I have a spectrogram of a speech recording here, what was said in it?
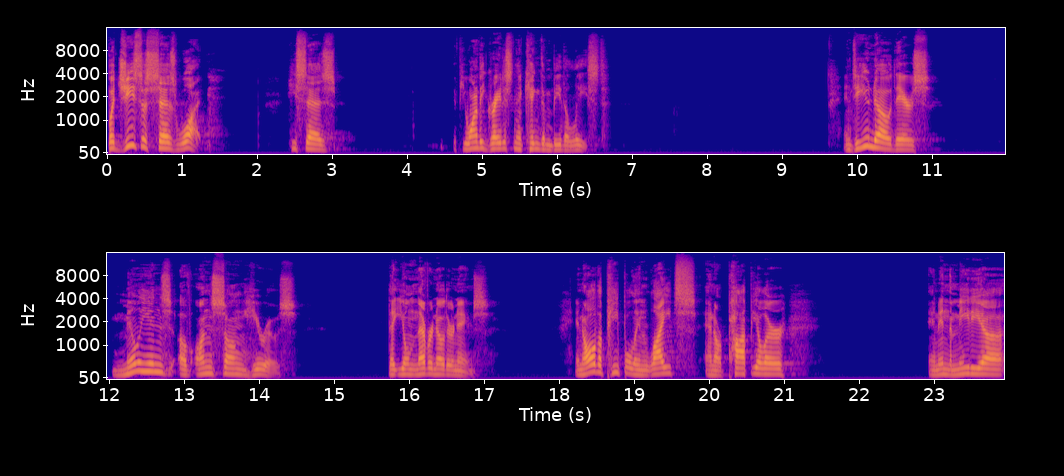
But Jesus says what? He says, if you want to be greatest in the kingdom, be the least. And do you know there's millions of unsung heroes that you'll never know their names? And all the people in lights and are popular and in the media,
